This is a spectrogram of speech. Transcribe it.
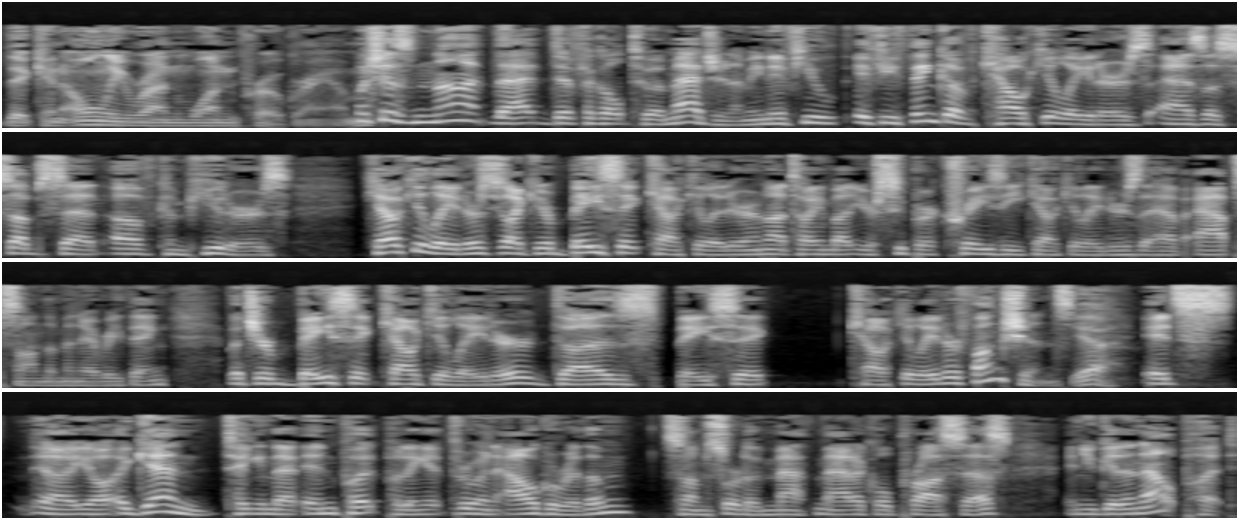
that can only run one program. Which is not that difficult to imagine. I mean, if you, if you think of calculators as a subset of computers, calculators, like your basic calculator, I'm not talking about your super crazy calculators that have apps on them and everything, but your basic calculator does basic calculator functions. Yeah. It's, uh, you know, again, taking that input, putting it through an algorithm, some sort of mathematical process, and you get an output.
